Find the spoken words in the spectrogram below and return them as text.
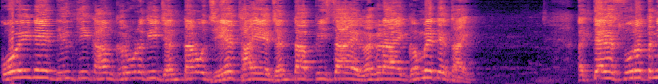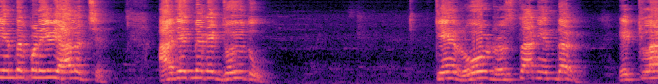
કોઈને દિલથી કામ કરવું નથી, જનતાનું જે થાય એ જનતા પીસાય, રગડાય, ગમે તે થાય. અત્યારે સુરતની અંદર પણ એવી હાલત છે. આજે જ મેં કંઈક જોયું હતું કે રોડ રસ્તાની અંદર એટલા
